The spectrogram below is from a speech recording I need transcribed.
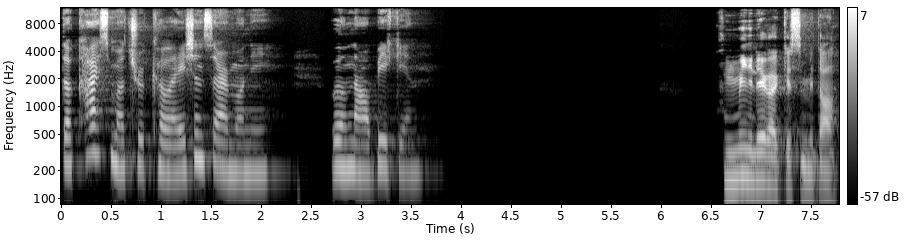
The KAIST matriculation ceremony will now begin. 국민일에가 있겠습니다.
